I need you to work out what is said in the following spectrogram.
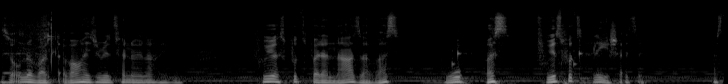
Das war unerwartet. Warum habe ich schon wieder zwei neue Nachrichten? Frühjahrsputz bei der NASA. Was? Wo? Was? Frühjahrsputz? Heilige Scheiße. Was?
